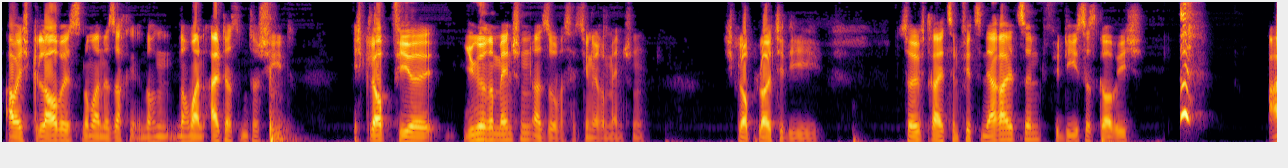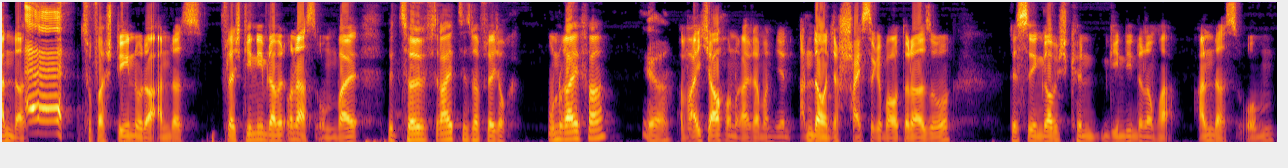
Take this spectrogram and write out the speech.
Aber ich glaube, es ist nochmal eine Sache, noch, noch mal ein Altersunterschied. Ich glaube, für jüngere Menschen, also was heißt jüngere Menschen? Ich glaube, Leute, die 12, 13, 14 Jahre alt sind, für die ist das, glaube ich, anders zu verstehen oder anders. Vielleicht gehen die damit anders um, weil mit 12, 13 ist man vielleicht auch unreifer. Ja. war ich ja auch unreif, hat man ja andauernd ja Scheiße gebaut oder so. Deswegen glaube ich, können, gehen die dann nochmal anders um.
